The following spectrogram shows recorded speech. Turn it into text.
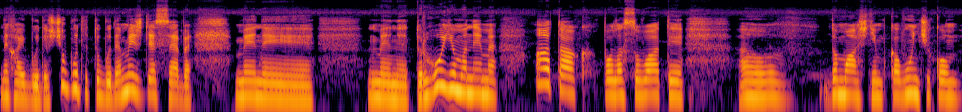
Нехай буде. Що буде, то буде. Ми ж для себе. Ми не, ми не торгуємо ними, а так поласувати е, домашнім кавунчиком.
